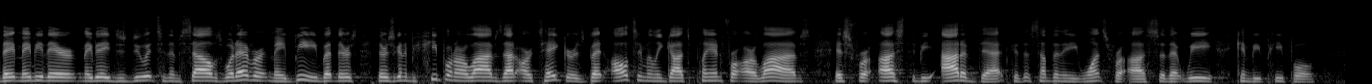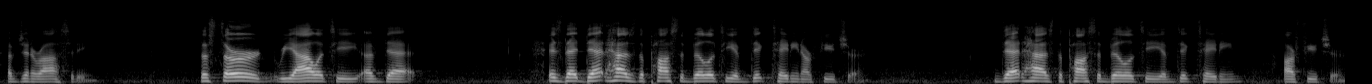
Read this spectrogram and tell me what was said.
they maybe they're maybe they just do it to themselves, whatever it may be, but there's there's going to be people in our lives that are takers, but ultimately God's plan for our lives is for us to be out of debt because it's something that he wants for us so that we can be people of generosity. The third reality of debt is that debt has the possibility of dictating our future. Debt has the possibility of dictating our future.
